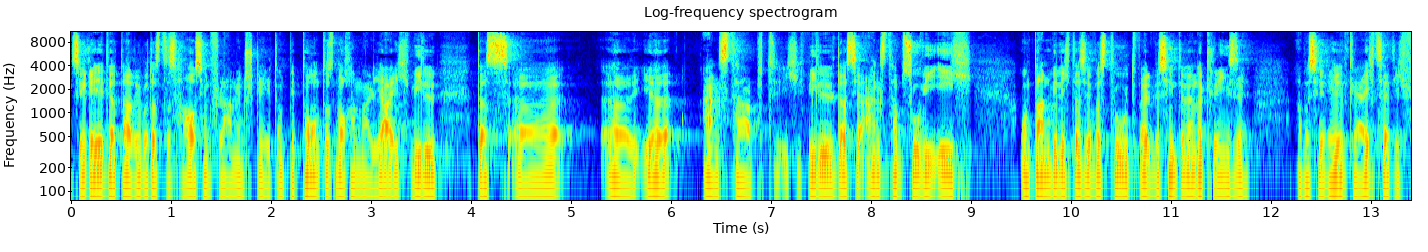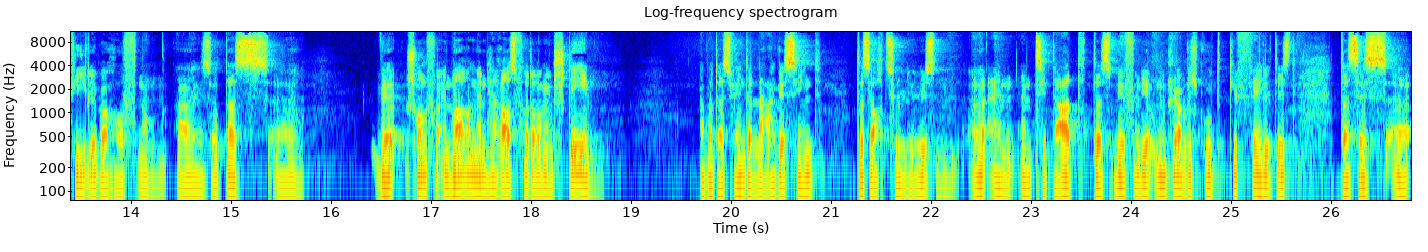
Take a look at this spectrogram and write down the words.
Sie redet ja darüber, dass das Haus in Flammen steht und betont das noch einmal. Ja, ich will, dass äh, äh, ihr Angst habt. Ich will, dass ihr Angst habt, so wie ich. Und dann will ich, dass ihr was tut, weil wir sind in einer Krise. Aber sie redet gleichzeitig viel über Hoffnung. Also, dass äh, wir schon vor enormen Herausforderungen stehen. Aber dass wir in der Lage sind, das auch zu lösen. Äh, ein, ein, Zitat, das mir von ihr unglaublich gut gefällt, ist, dass es äh,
